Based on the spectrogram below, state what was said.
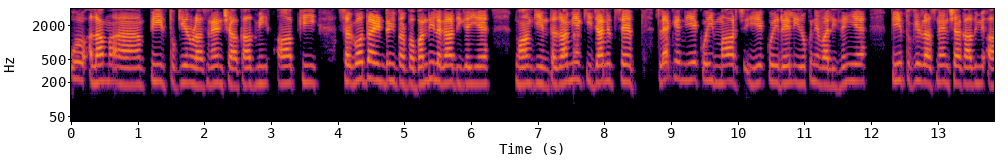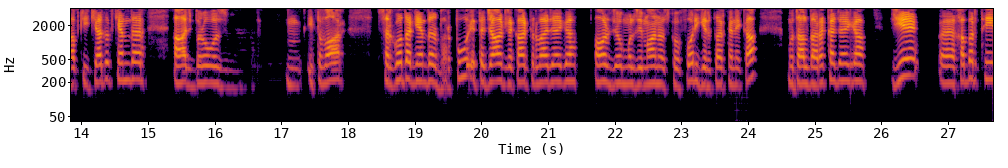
وہ علامہ پیر تقیر الحسنین شاہ کاظمی آپ کی سرگودہ انٹری پر پابندی لگا دی گئی ہے۔ وہاں کی انتظامیہ کی جانب سے، لیکن یہ کوئی مارچ، یہ کوئی ریلی رکنے والی نہیں ہے۔ پیر تقیر الحسنین شاہ کاظمی آپ کی قیادت کے اندر آج بروز اتوار سرگودہ کے اندر بھرپور احتجاج ریکارڈ کروایا جائے گا اور جو ملزمان اس کو فوری گرفتار کرنے کا مطالبہ رکھا جائے گا۔ یہ خبر تھی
